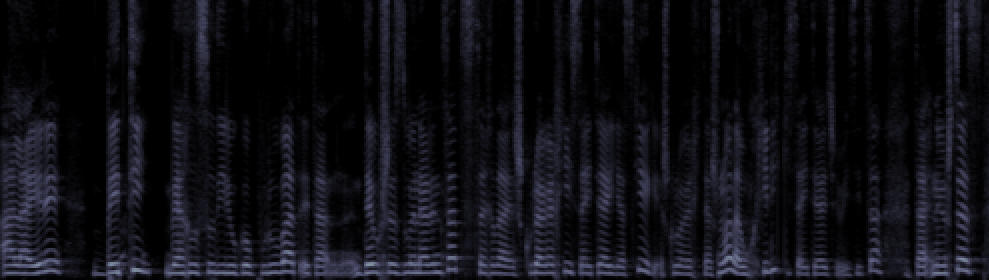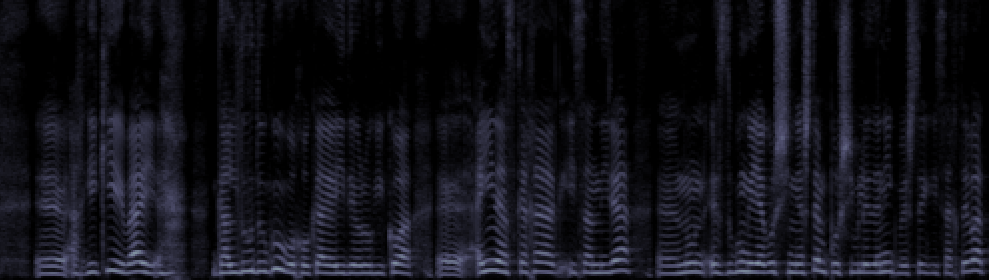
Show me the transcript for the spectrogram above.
ala ere, beti behar duzu diruko puru bat, eta deus ez duenaren zat, zer da eskuragarri izaitea iazki, eskuragarritasuna, da unjirik izaitea etxe bizitza. Eta ne ustez, eh, argiki bai, galdu dugu bojoka ideologikoa, eh, hain azkarrak izan dira, eh, nun ez dugun gehiago sinesten posible denik beste gizarte bat,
